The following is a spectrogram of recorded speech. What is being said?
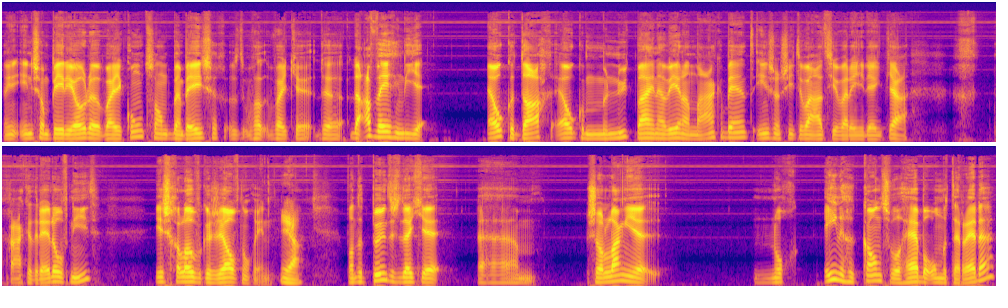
in, in zo'n periode waar je constant mee bezig wat, wat je, de, de afweging die je elke dag, elke minuut bijna weer aan het maken bent. In zo'n situatie waarin je denkt, ja, ga ik het redden of niet? Is geloof ik er zelf nog in. Ja, Want het punt is dat je, ehm, zolang je nog enige kans wil hebben om het te redden,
